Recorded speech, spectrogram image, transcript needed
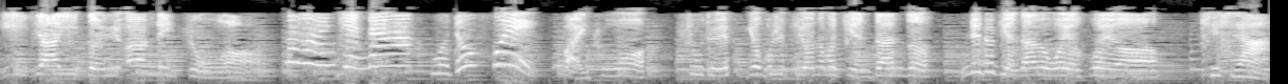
一加一等于二那种啊。那个很简单啊，我都会。拜托，数学又不是只有那么简单的，那种简单的我也会啊。其实啊，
